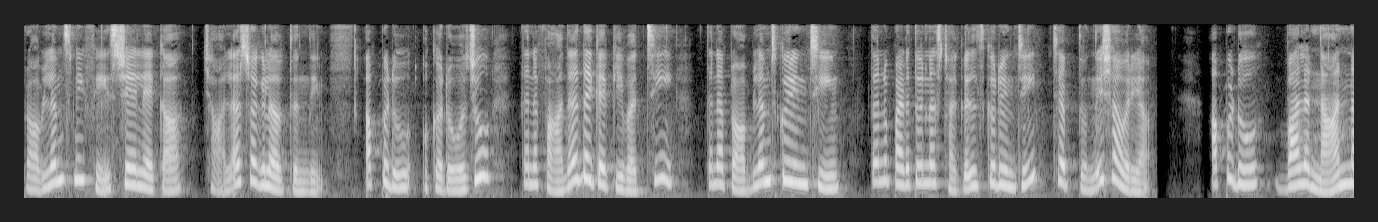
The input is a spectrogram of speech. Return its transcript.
ప్రాబ్లమ్స్ని ఫేస్ చేయలేక చాలా స్ట్రగుల్ అవుతుంది. అప్పుడు ఒకరోజు తన ఫాదర్ దగ్గరికి వచ్చి తన ప్రాబ్లమ్స్ గురించి తను పడుతున్న స్ట్రగుల్స్ గురించి చెప్తుంది శౌర్య. అప్పుడు వాళ్ళ నాన్న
